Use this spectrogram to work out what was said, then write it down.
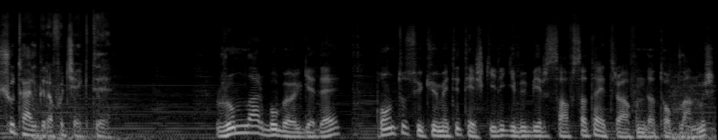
şu telgrafı çekti. Rumlar bu bölgede Pontus hükümeti teşkili gibi bir safsata etrafında toplanmış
